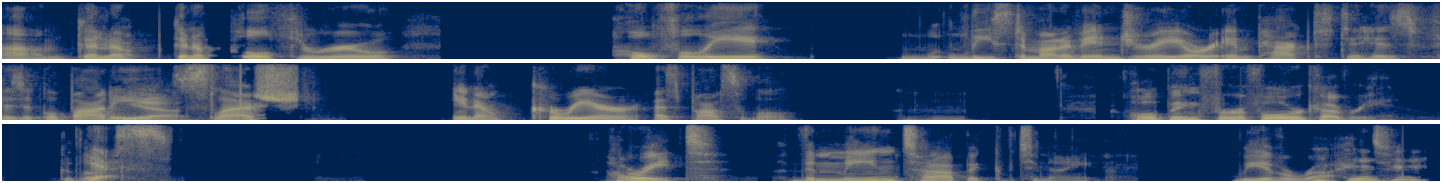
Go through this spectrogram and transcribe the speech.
um, gonna Yeah. gonna pull through hopefully least amount of injury or impact to his physical body Yeah. slash you know career as possible Mm-hmm. Hoping for a full recovery. Good luck. yes All right. The main topic of tonight, we have arrived.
